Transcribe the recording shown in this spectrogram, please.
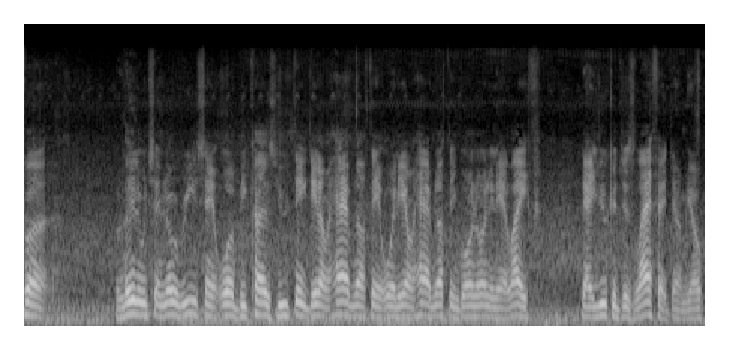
for little to no reason or because you think they don't have nothing or they don't have nothing going on in their life that you could just laugh at them, yo.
